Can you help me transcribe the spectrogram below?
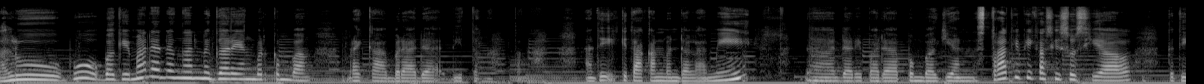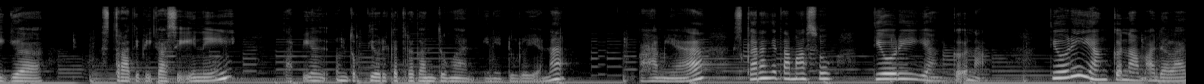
Lalu, Bu, bagaimana dengan negara yang berkembang? Mereka berada di tengah-tengah. Nanti kita akan mendalami uh, daripada pembagian stratifikasi sosial ketiga stratifikasi ini tapi untuk teori ketergantungan ini dulu ya nak. Paham ya? Sekarang kita masuk teori yang keenam. Teori yang keenam adalah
